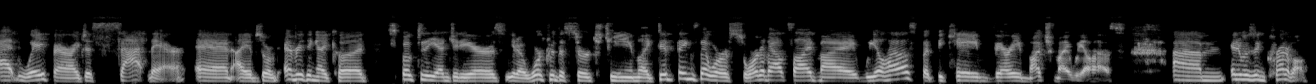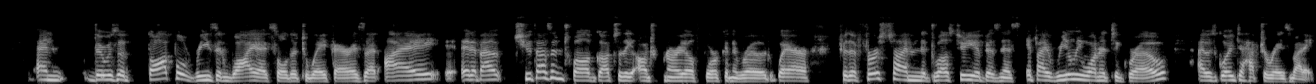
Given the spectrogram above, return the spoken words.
at Wayfair, I just sat there and I absorbed everything I could, spoke to the engineers, you know, worked with the search team, like did things that were sort of outside my wheelhouse, but became very much my wheelhouse. Um, and it was incredible. And there was a thoughtful reason why I sold it to Wayfair is that I, at about 2012, got to the entrepreneurial fork in the road where, for the first time in the Dwell Studio business, if I really wanted to grow, I was going to have to raise money.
